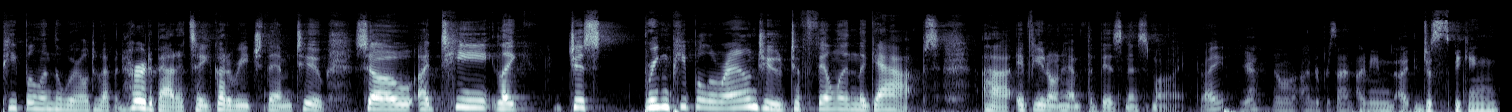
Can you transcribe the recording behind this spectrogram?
people in the world who haven't heard about it, so you've got to reach them too. So a team, like, just bring people around you to fill in the gaps uh, if you don't have the business mind, right? Yeah, no, 100%. I mean, I, just speaking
